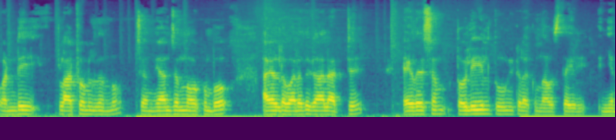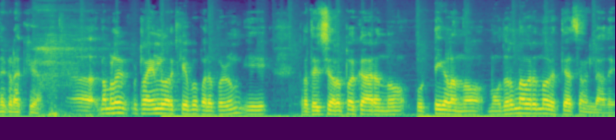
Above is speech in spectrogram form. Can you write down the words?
വണ്ടി പ്ലാറ്റ്ഫോമിൽ നിന്നു. ഞാൻ ചെന്ന് നോക്കുമ്പോൾ അയാളുടെ വലത് കാലറ്റ് ഏകദേശം തൊലിയിൽ തൂങ്ങിക്കിടക്കുന്ന അവസ്ഥയിൽ ഇങ്ങനെ കിടക്കുകയാണ്. നമ്മൾ ട്രെയിനിൽ വർക്ക് ചെയ്യുമ്പോൾ പലപ്പോഴും ഈ പ്രത്യേകിച്ച് ചെറുപ്പക്കാരെന്നോ കുട്ടികളെന്നോ മുതിർന്നവരെന്നോ വ്യത്യാസമില്ലാതെ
